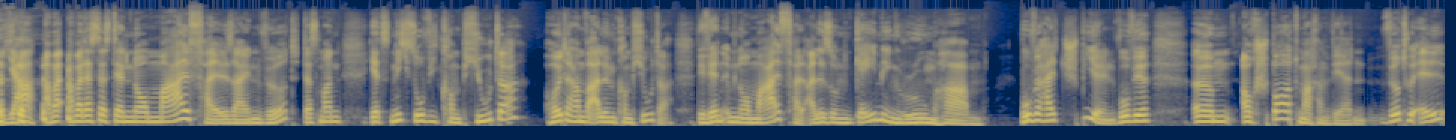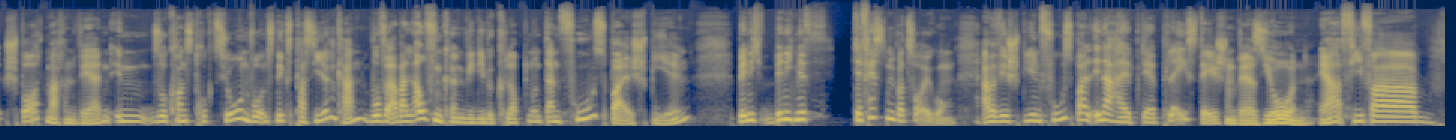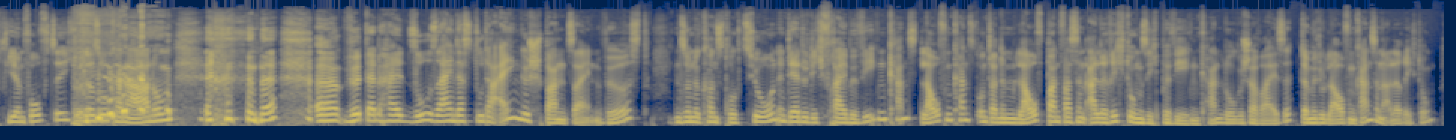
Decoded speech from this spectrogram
ja, aber, aber dass das der Normalfall sein wird, dass man jetzt nicht so wie Computer, heute haben wir alle einen Computer, wir werden im Normalfall alle so einen Gaming Room haben wo wir halt spielen, wo wir ähm, auch Sport machen werden, virtuell Sport machen werden, in so Konstruktionen, wo uns nichts passieren kann, wo wir aber laufen können wie die Bekloppten und dann Fußball spielen, bin ich, bin ich mir der festen Überzeugung. Aber wir spielen Fußball innerhalb der PlayStation-Version. Ja, FIFA 54 oder so, keine Ahnung. ne? äh, wird dann halt so sein, dass du da eingespannt sein wirst in so eine Konstruktion, in der du dich frei bewegen kannst, laufen kannst, unter einem Laufband, was in alle Richtungen sich bewegen kann, logischerweise, damit du laufen kannst in alle Richtungen.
